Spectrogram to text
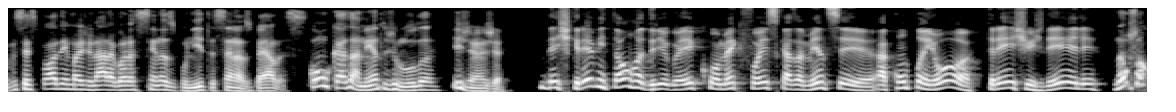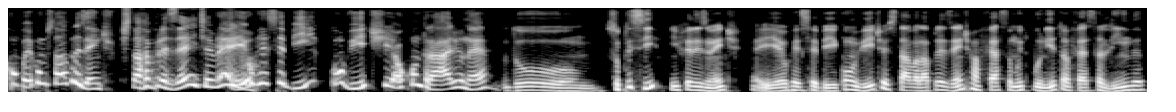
vocês podem imaginar agora cenas bonitas, cenas belas, com o casamento de Lula e Janja. Descreva então, Rodrigo, aí como é que foi esse casamento. Você acompanhou trechos dele? Não só acompanhei, como estava presente. Estava presente, é É, mesmo? eu recebi convite, ao contrário, né, do Suplicy, infelizmente. Aí eu recebi convite, eu estava lá presente, uma festa muito bonita, uma festa linda.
